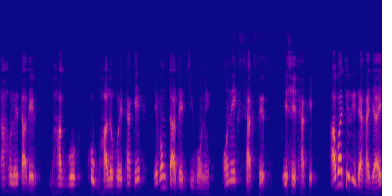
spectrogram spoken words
তাহলে তাদের ভাগ্য খুব ভালো হয়ে থাকে এবং তাদের জীবনে অনেক সাকসেস এসে থাকে। আবার যদি দেখা যায়,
